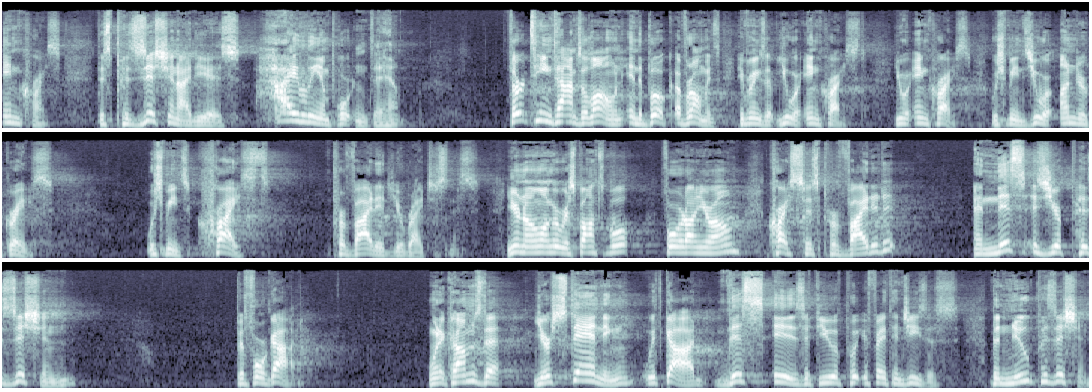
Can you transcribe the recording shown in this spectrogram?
in Christ. This position idea is highly important to him. 13 times alone in the book of Romans, he brings up you are in Christ. You are in Christ, which means you are under grace, which means Christ provided your righteousness. You're no longer responsible for it on your own. Christ has provided it, and this is your position before God. When it comes that you're standing with God, this is, if you have put your faith in Jesus, the new position.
